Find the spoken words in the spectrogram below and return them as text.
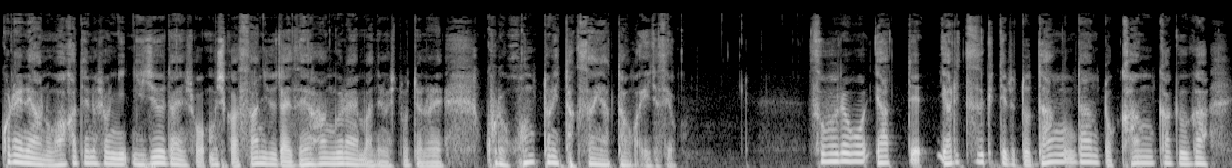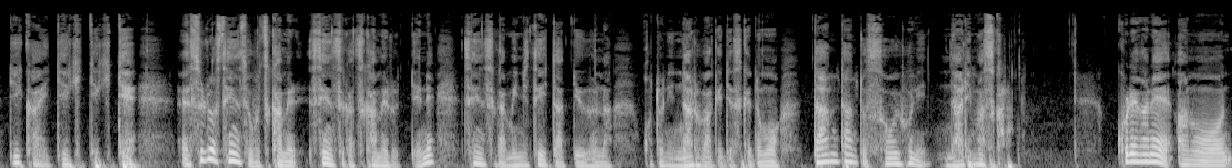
これね、あの若手の人に20代の人、もしくは30代前半ぐらいまでの人っていうのはね、これ本当にたくさんやった方がいいですよ。それをやって、やり続けてるとだんだんと感覚が理解できてきて、それをセンスをつかめる、センスがつかめるっていうね、センスが身についたっていうふうなことになるわけですけども、だんだんとそういうふうになりますから。これがね、あの、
